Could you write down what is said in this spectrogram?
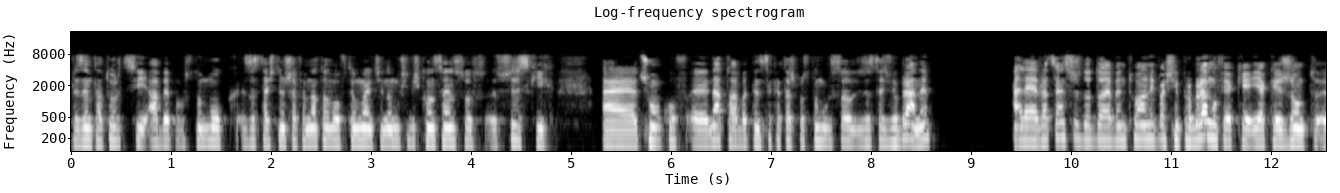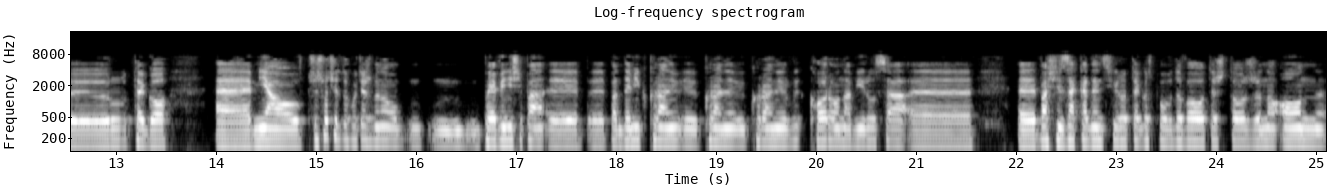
prezydenta Turcji, aby po prostu mógł zostać tym szefem NATO, bo w tym momencie no, musi być konsensus wszystkich członków NATO, aby ten sekretarz po prostu mógł zostać wybrany. Ale wracając też do, do ewentualnych właśnie problemów, jakie, jakie rząd Ruttego miał w przeszłości to chociażby no, pojawienie się pa, pandemii korony, korony, koronawirusa właśnie za kadencji Rotego spowodowało też to, że no on,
